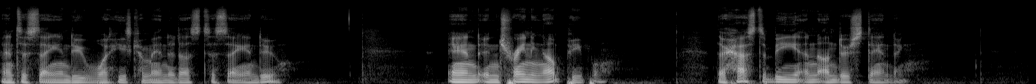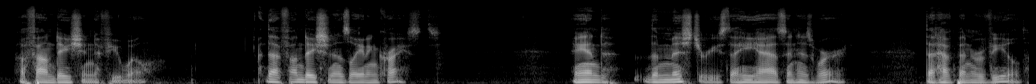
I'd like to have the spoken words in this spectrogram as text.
and to say and do what he's commanded us to say and do. And in training up people, there has to be an understanding, a foundation, if you will. That foundation is laid in Christ and the mysteries that he has in his word that have been revealed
